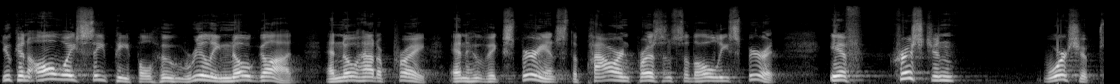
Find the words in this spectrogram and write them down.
You can always see people who really know God and know how to pray and who've experienced the power and presence of the Holy Spirit. If Christian worship,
